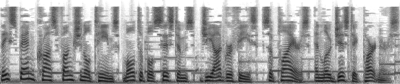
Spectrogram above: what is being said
They span cross-functional teams, multiple systems, geographies, suppliers, and logistic partners.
